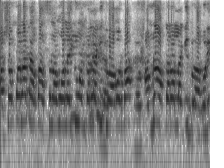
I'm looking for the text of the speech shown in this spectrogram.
আর সব পালা থাকবা আসসালামু আলাইকুম আমরা লাগি দোয়া করবা আমরা আপনারা লাগি দোয়া করি।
